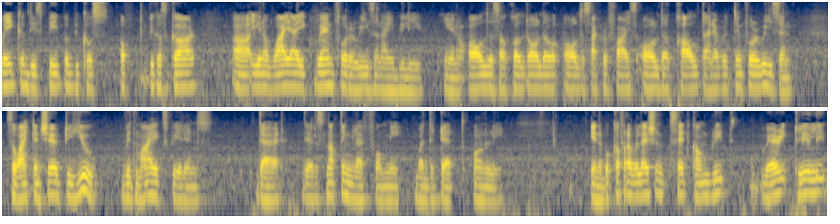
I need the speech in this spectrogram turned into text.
wake up these people because of because god uh, you know why i went for a reason i believe. You know all the occult all the all the sacrifice all the cult and everything for a reason. So i can share to you with my experience that there is nothing left for me but the death only. In the book of revelation said complete very clearly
